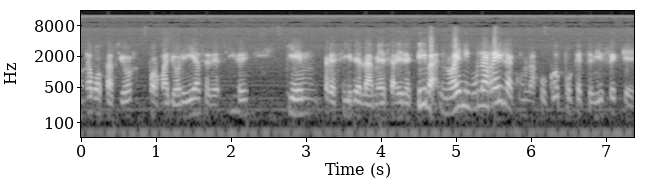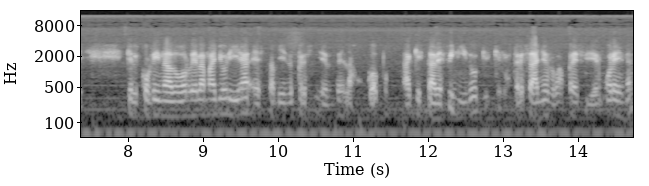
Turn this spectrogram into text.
una votación por mayoría, se decide quién preside la mesa directiva. No hay ninguna regla como la Jucopo que te dice que, que el coordinador de la mayoría es también el presidente de la Jucopo. Aquí está definido que, que los tres años lo va a presidir Morena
